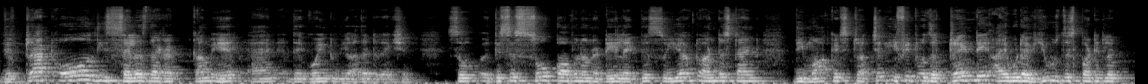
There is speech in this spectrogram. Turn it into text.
they've trapped all these sellers that have come here and they're going to the other direction. So uh, this is so common on a day like this. So you have to understand the market structure. If it was a trend day i would have used this particular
